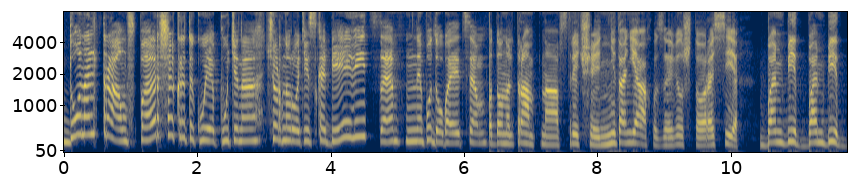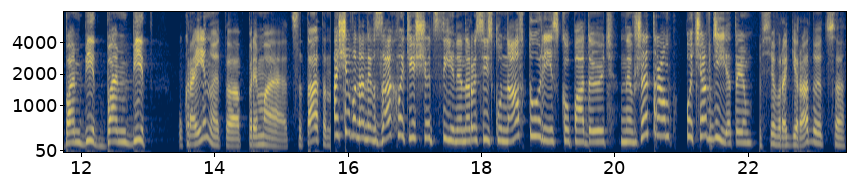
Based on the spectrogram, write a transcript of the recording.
Дональд Трамп вперше критикує Путіна. Чорноротій Скабєєвій це не подобається. Дональд Трамп на встрече Нетаньяху заявил, что Россия бомбит, бомбит, бомбит, бомбит Украину. Это прямая цитата. А ще вона не в захваті, що ціни на російську нафту різко падають. Невже Трамп почав діяти? Все враги радуются.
